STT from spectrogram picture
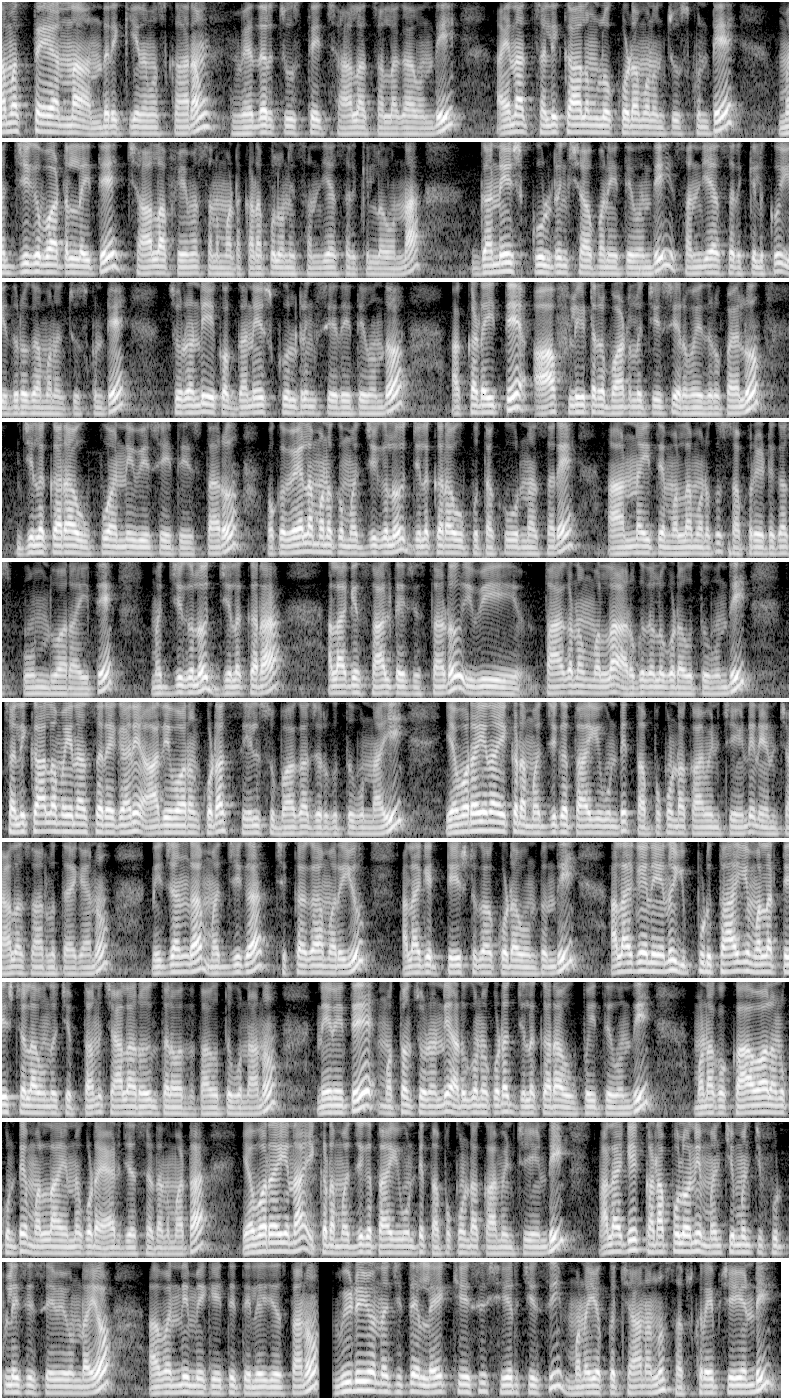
నమస్తే అన్న అందరికీ నమస్కారం. వెదర్ చూస్తే చాలా చల్లగా ఉంది. అయినా చలికాలంలో కూడా మనం చూసుకుంటే మజ్జిగ బాటలు అయితే చాలా ఫేమస్ అనమాట కడపలోని సంధ్యా సర్కిల్లో ఉన్న గణేష్ కూల్ డ్రింక్ షాప్ అని అయితే ఉంది. సంధ్యా సర్కిల్కు ఎదురుగా మనం చూసుకుంటే చూడండి ఈ యొక్క గణేష్ కూల్ డ్రింక్స్ ఏదైతే ఉందో అక్కడైతే హాఫ్ లీటర్ బాటిల్ వచ్చేసి ఇరవై ఐదు రూపాయలు. జీలకర్ర ఉప్పు అన్నీ వేసి అయితే ఇస్తారు. ఒకవేళ మనకు మజ్జిగలో జీలకర్ర ఉప్పు తక్కువ ఉన్నా సరే ఆ అన్న అయితే మళ్ళీ మనకు సపరేట్గా స్పూన్ ద్వారా అయితే మజ్జిగలో జీలకర్ర అలాగే సాల్ట్ వేసి ఇస్తాడు ఇవి తాగడం వల్ల అరుగుదల కూడా అవుతూ ఉంది. చలికాలమైనా సరే కానీ ఆదివారం కూడా సేల్స్ బాగా జరుగుతూ ఉన్నాయి. ఎవరైనా ఇక్కడ మజ్జిగ తాగి ఉంటే తప్పకుండా కామెంట్ చేయండి. నేను చాలాసార్లు తాగాను. నిజంగా మజ్జిగ చిక్కగా మరియు అలాగే టేస్ట్గా కూడా ఉంటుంది. అలాగే నేను ఇప్పుడు తాగి మళ్ళీ టేస్ట్ ఎలా ఉందో చెప్తాను. చాలా రోజుల తర్వాత తాగుతూ ఉన్నాను. నేనైతే మొత్తం చూడండి అడుగున కూడా జీలకర్ర ఉప్పు అయితే ఉంది. మనకు కావాలనుకుంటే మళ్ళీ ఆయన కూడా యాడ్ చేస్తాడనమాట ఎవరైనా ఇక్కడ మజ్జిగ తాగి ఉంటే తప్పకుండా కామెంట్ చేయండి. అలాగే కడపలోని మంచి మంచి ఫుడ్ ప్లేసెస్ ఏవి ఉన్నాయో అవన్నీ మీకైతే తెలియజేస్తాను. వీడియో నచ్చితే లైక్ చేసి షేర్ చేసి మన యొక్క ఛానల్ను సబ్స్క్రైబ్ చేయండి.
